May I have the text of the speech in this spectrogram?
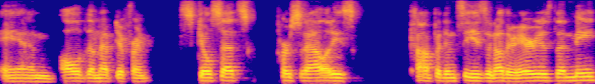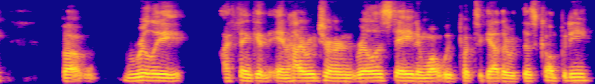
And all of them have different skill sets, personalities, competencies in other areas than me. But really, I think in, in high return real estate and what we put together with this company,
